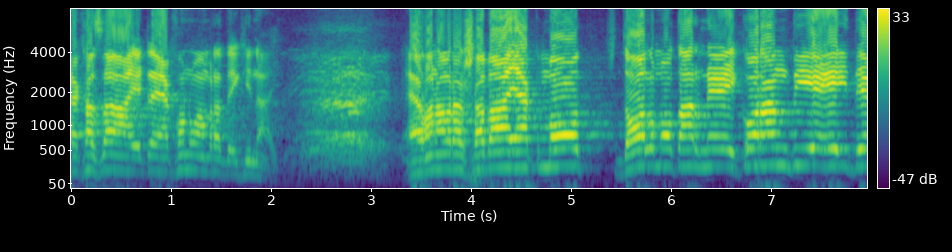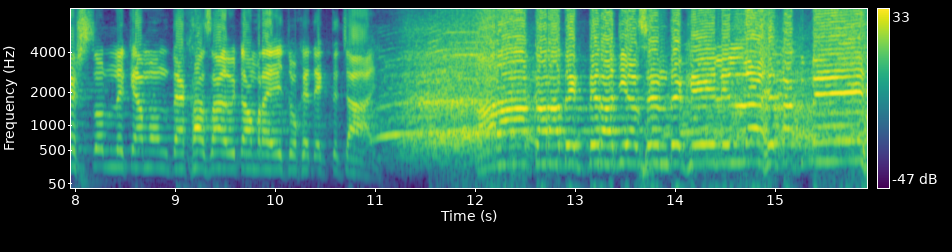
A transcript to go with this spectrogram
দেখা যায়, এটা এখনও আমরা দেখি নাই। এখন আমরা সবাই একমত দলমত আর নেই, কোরআন দিয়ে এই দেশ চললে কেমন দেখা যায়, ওইটা আমরা এই চোখে দেখতে চাই। কারা কারা দেখতে রাজি আছেন দেখি? লিল্লাহে তাকবীর।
